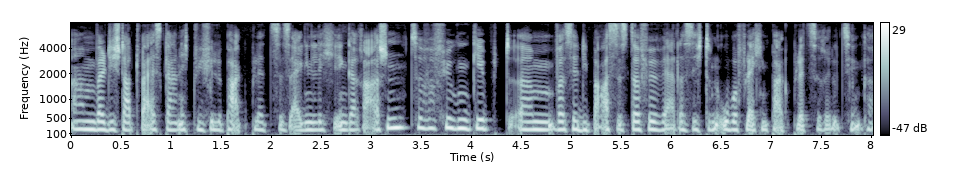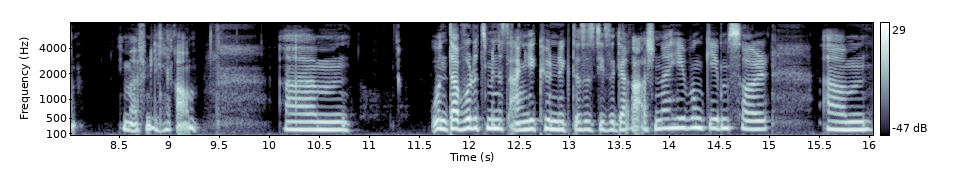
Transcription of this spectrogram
ähm, weil die Stadt weiß gar nicht, wie viele Parkplätze es eigentlich in Garagen zur Verfügung gibt, ähm, was ja die Basis dafür wäre, dass ich dann Oberflächenparkplätze reduzieren kann im öffentlichen Raum. Ähm, und da wurde zumindest angekündigt, dass es diese Garagenerhebung geben soll. Ähm,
